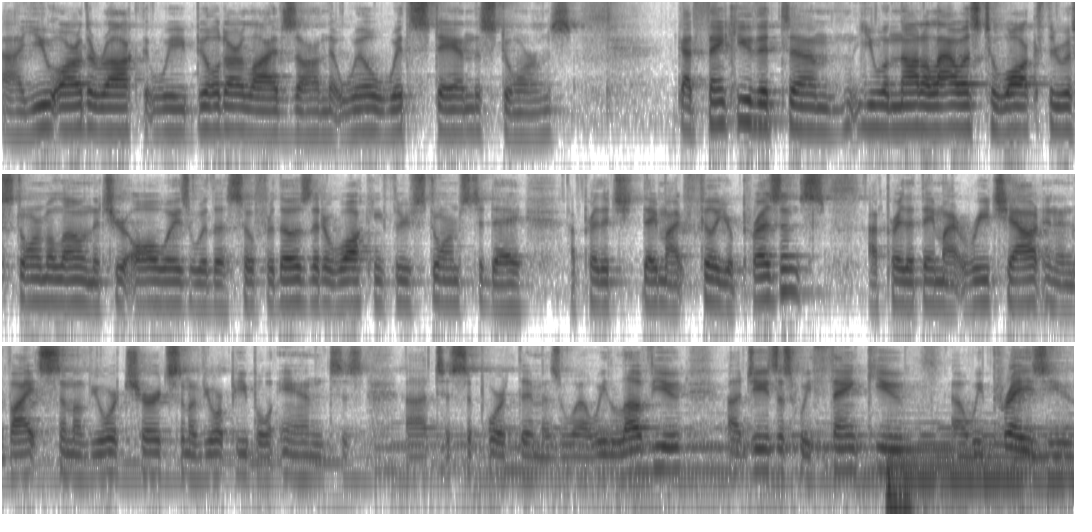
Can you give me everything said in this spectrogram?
Uh, you are the rock that we build our lives on that will withstand the storms. God, thank you that um, you will not allow us to walk through a storm alone, that you're always with us. So, for those that are walking through storms today, I pray that they might feel your presence. I pray that they might reach out and invite some of your church, some of your people in to, uh, to support them as well. We love you, uh, Jesus. We thank you. Uh, we praise you.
